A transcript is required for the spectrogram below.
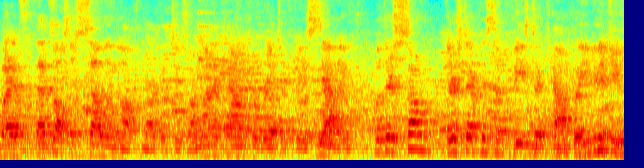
But it's, that's also selling off market too, so I'm not accounting for realtor fees Yeah. selling. But there's some, there's definitely some fees to account. But even if you,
